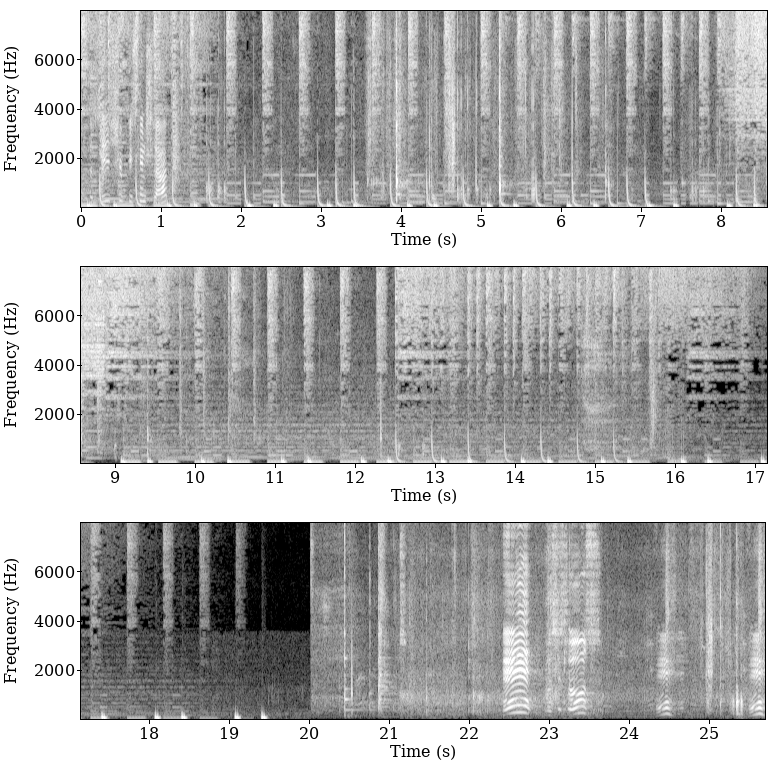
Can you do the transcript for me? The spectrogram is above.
das ist schon ein bisschen schlapp. Hey, was ist los? Hey, hey.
